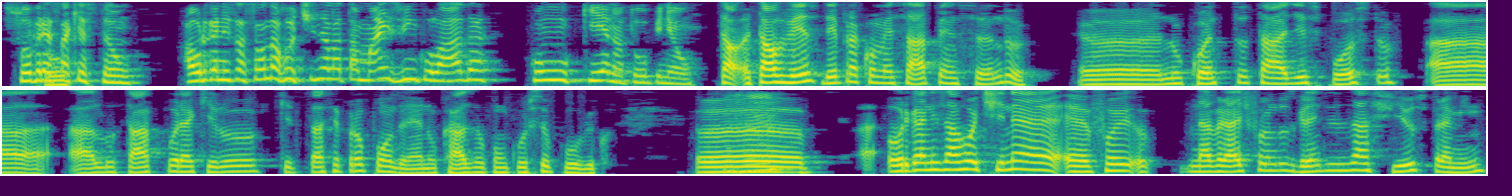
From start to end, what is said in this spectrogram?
sobre essa questão a organização da rotina ela está mais vinculada com o que, na tua opinião? Tal, talvez dê para começar pensando uh, no quanto tu tá disposto a, a lutar por aquilo que tu está se propondo, né? No caso, o concurso público. Uh, uhum. Organizar a rotina é, é, foi, na verdade, foi um dos grandes desafios para mim,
